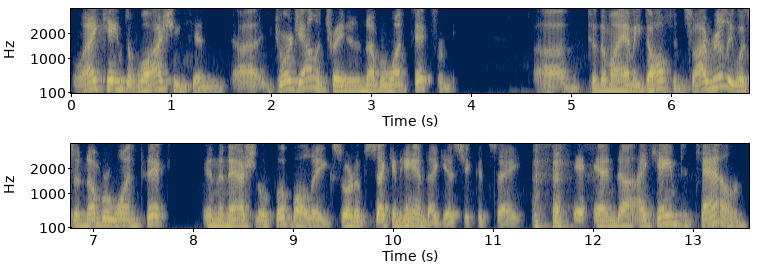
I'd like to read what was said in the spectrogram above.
when I came to Washington. Uh, George Allen traded a number one pick for me uh, to the Miami Dolphins, so I really was a number one pick in the National Football League, sort of secondhand, I guess you could say. and uh, I came to town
